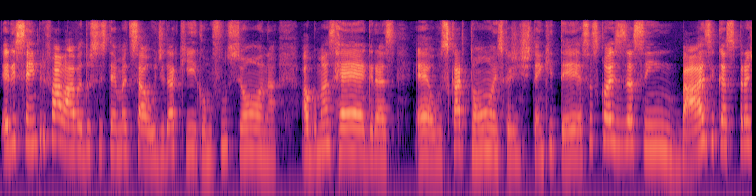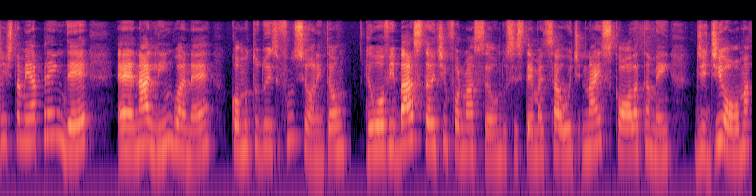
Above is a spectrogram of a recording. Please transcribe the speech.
ele sempre falava do sistema de saúde daqui, como funciona, algumas regras, é, os cartões que a gente tem que ter, essas coisas assim básicas para a gente também aprender é, na língua, né? Como tudo isso funciona. Então, eu ouvi bastante informação do sistema de saúde na escola também de idioma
